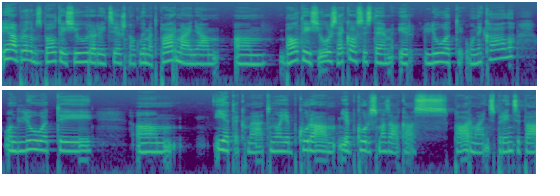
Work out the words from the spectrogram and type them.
Jā, protams, Baltijas jūra arī cieši no klimata pārmaiņām. Um, Baltijas jūras ekosistēma ir ļoti unikāla un ļoti um, ietekmēta no jebkurām, jebkuras mazākās pārmaiņas, principā.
